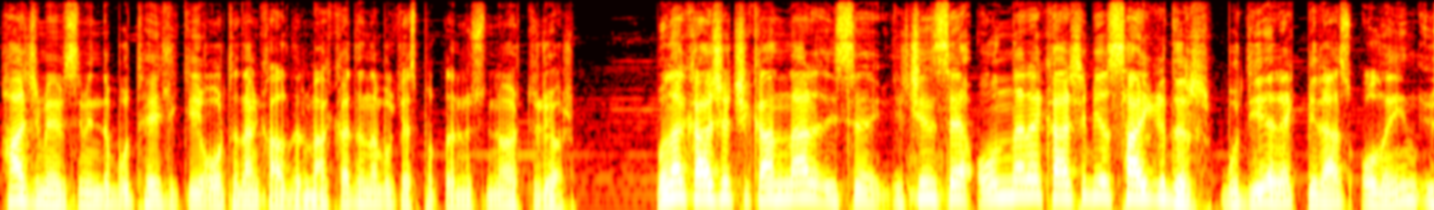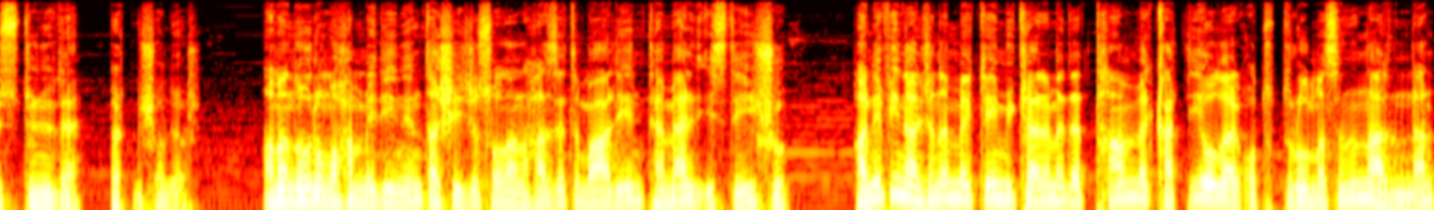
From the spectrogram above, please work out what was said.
hac mevsiminde bu tehlikeyi ortadan kaldırmak adına bu kez putların üstünü örtürüyor. Buna karşı çıkanlar ise içinse onlara karşı bir saygıdır bu diyerek biraz olayın üstünü de örtmüş oluyor. Ama Nuru Muhammedi'nin taşıyıcısı olan Hz. Mali'nin temel isteği şu. Hanefi inancının Mekke-i Mükerreme'de tam ve katli olarak oturtulmasının ardından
